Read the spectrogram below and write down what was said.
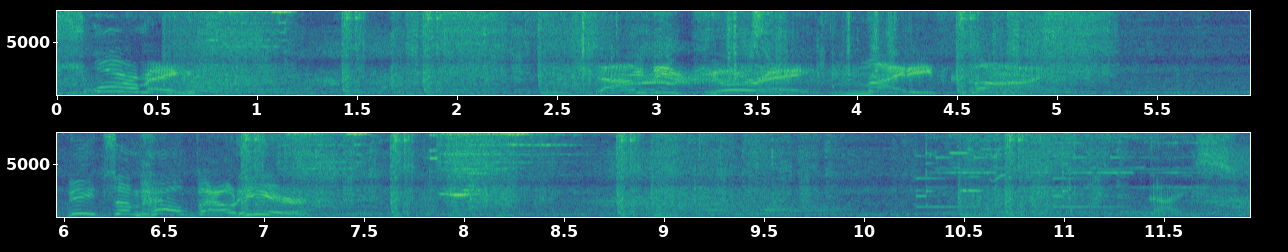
swarming! Zombie puree, mighty fine. Need some help out here! Nice.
